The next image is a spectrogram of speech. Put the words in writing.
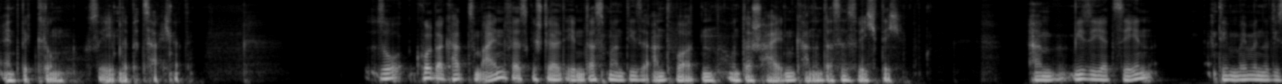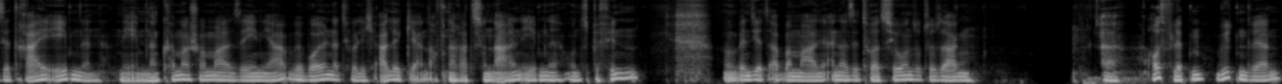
Entwicklungsebene bezeichnet. So, Kohlberg hat zum einen festgestellt, eben, dass man diese Antworten unterscheiden kann und das ist wichtig. Ähm, wie Sie jetzt sehen, wenn wir nur diese drei Ebenen nehmen, dann können wir schon mal sehen, ja, wir wollen natürlich alle gern auf einer rationalen Ebene uns befinden. Und wenn Sie jetzt aber mal in einer Situation sozusagen äh, ausflippen, wütend werden,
